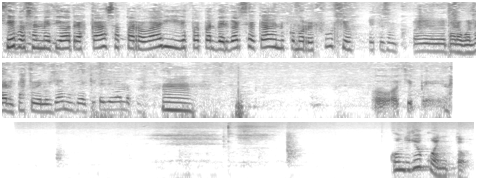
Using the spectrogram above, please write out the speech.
Sí, pues se han metido a otras casas para robar y después para albergarse acá en- como refugio. Estos son eh, para guardar el pasto de los llamos. De aquí está llevando. pues. Mm. Oh, qué pena. Cuando yo cuento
